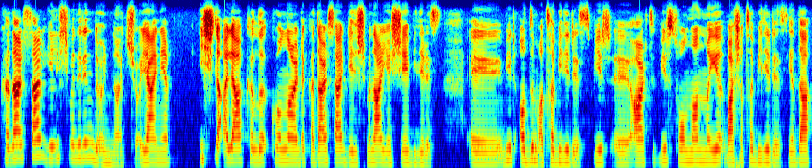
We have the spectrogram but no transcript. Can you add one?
kadersel gelişmelerin de önünü açıyor. Yani işle alakalı konularda kadersel gelişmeler yaşayabiliriz. E, bir adım atabiliriz. Bir e, artık bir sonlanmayı başlatabiliriz. Ya da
